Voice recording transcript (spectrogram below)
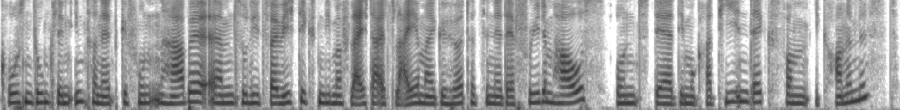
großen dunklen Internet gefunden habe. Ähm, so die zwei wichtigsten, die man vielleicht als Laie mal gehört hat, sind ja der Freedom House und der Demokratieindex vom Economist.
